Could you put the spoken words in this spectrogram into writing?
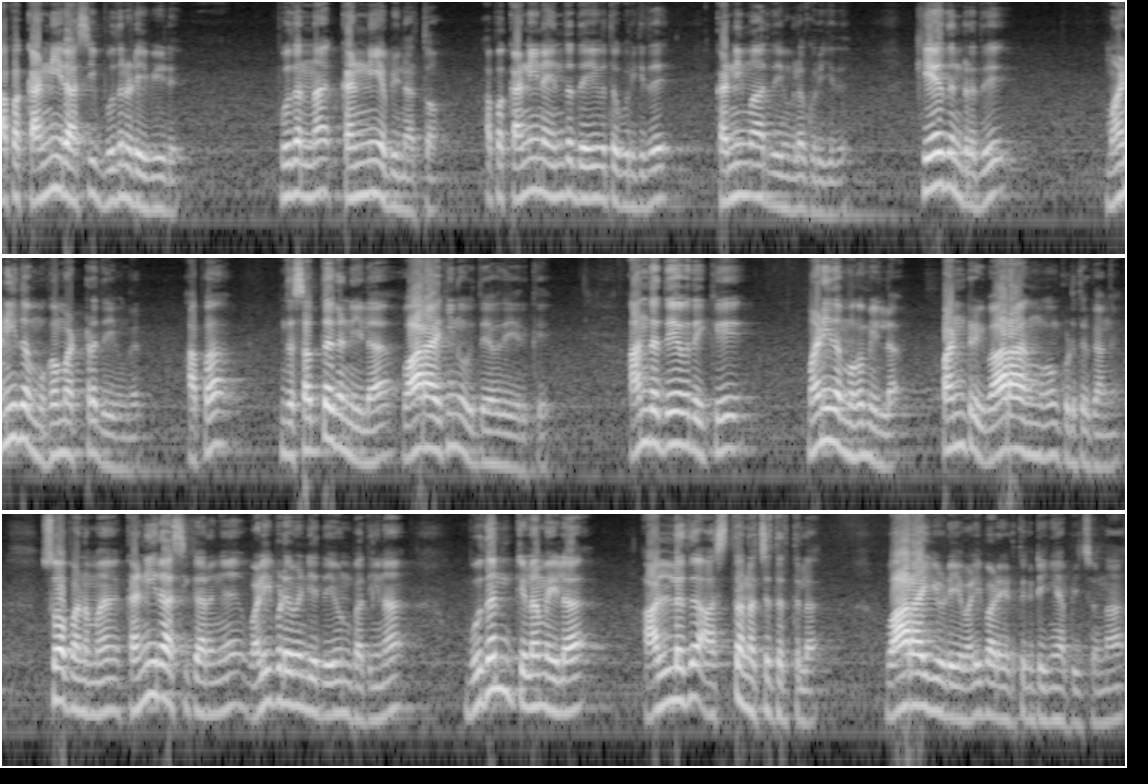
அப்போ கன்னி ராசி புதனுடைய வீடு. புதன்னா கன்னி அப்படின்னு அர்த்தம். அப்போ கன்னினை எந்த தெய்வத்தை குறிக்குது? கன்னிமார் தெய்வங்களை குறிக்குது. கேதுன்றது மனித முகமற்ற தெய்வங்கள். அப்போ இந்த சப்தகன்னியில் வாராகின்னு ஒரு தேவதை இருக்குது அந்த தேவதைக்கு மனித முகம் இல்லை. பன்றி வாராக முகம் கொடுத்துருக்காங்க. ஸோ அப்போ நம்ம கன்னிராசிக்காரங்க வழிபட வேண்டிய தெய்வம்னு பார்த்தீங்கன்னா புதன் கிழமையில் அல்லது அஸ்த நட்சத்திரத்தில் வாராகியுடைய வழிபாடை எடுத்துக்கிட்டீங்க அப்படின்னு சொன்னால்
